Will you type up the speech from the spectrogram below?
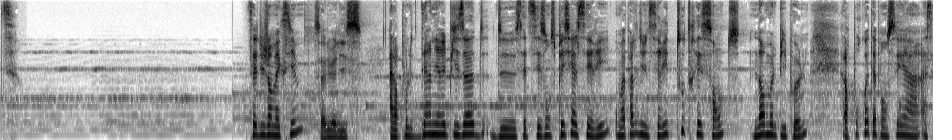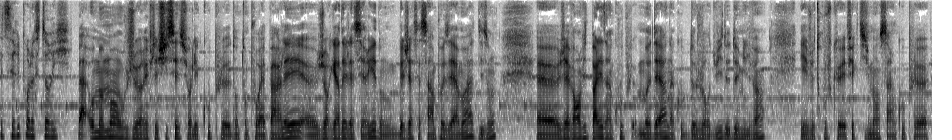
Salut Jean-Maxime. Salut Alice. Alors pour le dernier épisode de cette saison spéciale série, on va parler d'une série toute récente, Normal People. Alors pourquoi t'as pensé à, cette série pour Love Story? Bah, Au moment où je réfléchissais sur les couples dont on pourrait parler, euh, je regardais la série, donc déjà ça s'est imposé à moi, disons. Euh, J'avais envie de parler d'un couple moderne, un couple d'aujourd'hui, de 2020, et je trouve que effectivement c'est un couple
